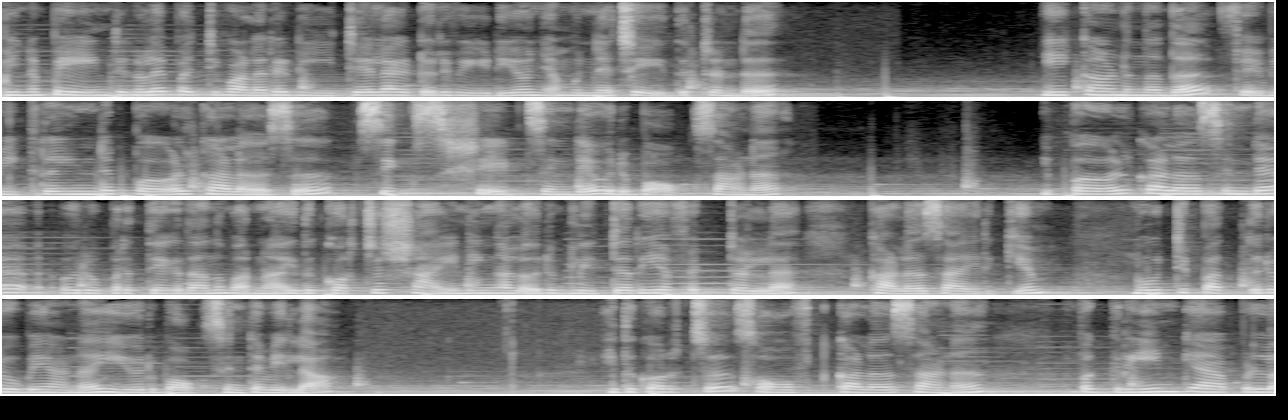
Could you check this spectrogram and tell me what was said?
പിന്നെ പെയിന്റുകളെ പറ്റി വളരെ ഡീറ്റെയിൽ ആയിട്ടൊരു വീഡിയോ ഞാൻ മുന്നേ ചെയ്തിട്ടുണ്ട്. ഈ കാണുന്നത് ഫെവിക്രിലിന്റെ പേൾ കളേഴ്സ് സിക്സ് ഷെയ്ഡ്സിന്റെ ഒരു ബോക്സാണ് ഈ പേൾ കളേഴ്സിന്റെ ഒരു പ്രത്യേകത എന്ന് പറഞ്ഞാൽ ഇത് കുറച്ച് ഷൈനിങ് ഉള്ള ഒരു ഗ്ലിറ്ററി എഫക്റ്റ് ഉള്ള കളേഴ്സ് ആയിരിക്കും. നൂറ്റി പത്ത് രൂപയാണ് ഈ ഒരു ബോക്സിന്റെ വില. ഇത് കുറച്ച് സോഫ്റ്റ് കളേഴ്സാണ് അപ്പോൾ ഗ്രീൻ ക്യാപ്പുള്ള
